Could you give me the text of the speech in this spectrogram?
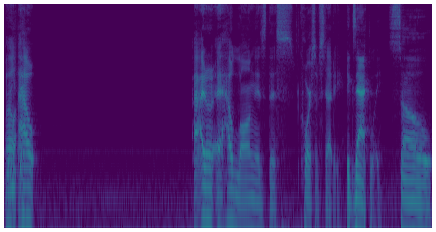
What do you Well, think? I don't. uh, How long is this course of study? Exactly. So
